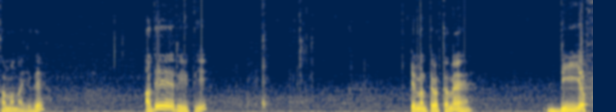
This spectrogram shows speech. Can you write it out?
ಸಮಾನಾಗಿದೆ. ಅದೇ ರೀತಿ ಏನಂತ ಹೇಳ್ತಾನೆ? ಡಿ ಎಫ್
